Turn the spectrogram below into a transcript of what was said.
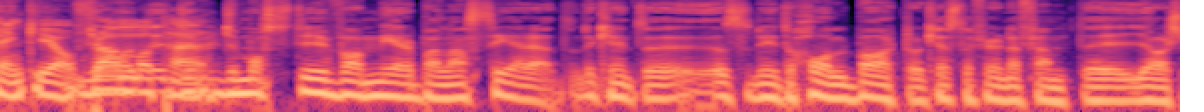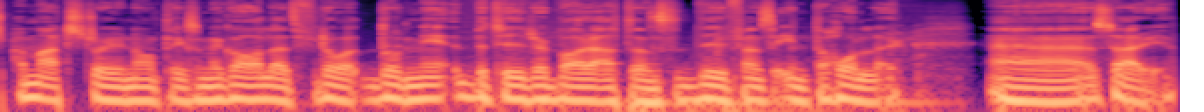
tänker jag, framåt ja, här. Du, du måste ju vara mer balanserad. Du kan inte, alltså det är inte hållbart att kasta 450 yards per match. Då är det någonting som är galet, för då, då betyder det bara att ens defense inte håller. Eh, så är det ju.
